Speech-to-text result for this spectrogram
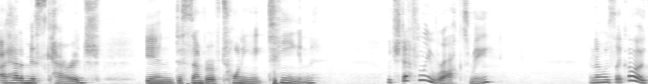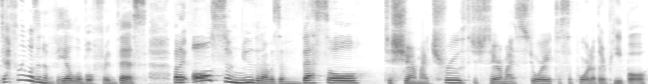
i had a miscarriage in december of 2018 which definitely rocked me. And I was like, oh, I definitely wasn't available for this. But I also knew that I was a vessel to share my truth, to share my story, to support other people.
